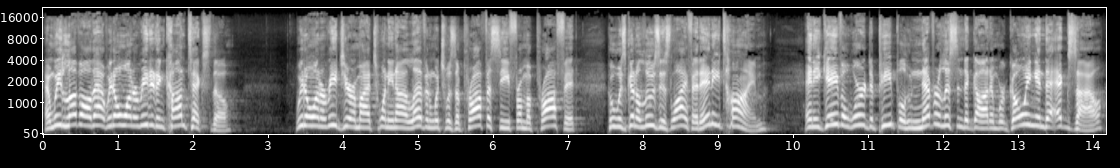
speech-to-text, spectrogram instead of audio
And we love all that. We don't want to read it in context, though. We don't want to read Jeremiah 29 11, which was a prophecy from a prophet who was going to lose his life at any time and he gave a word to people who never listened to God and were going into exile.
